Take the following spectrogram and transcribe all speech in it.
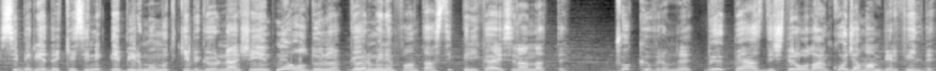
Sibirya'da kesinlikle bir mamut gibi görünen şeyin ne olduğunu görmenin fantastik bir hikayesini anlattı. Çok kıvrımlı, büyük beyaz dişleri olan kocaman bir fildi.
